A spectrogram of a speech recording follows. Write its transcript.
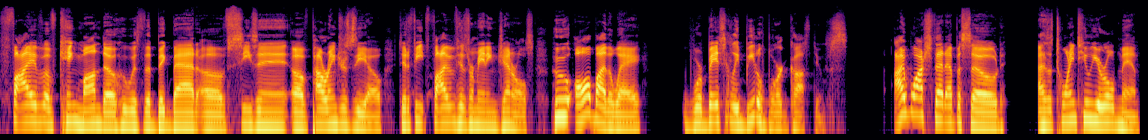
five of king mondo who was the big bad of season of power rangers zeo to defeat five of his remaining generals who all by the way were basically beetleborg costumes. I watched that episode as a 22 year old man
